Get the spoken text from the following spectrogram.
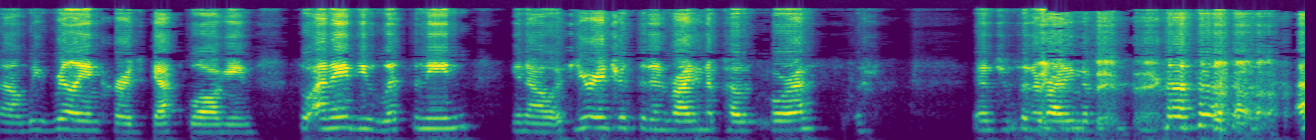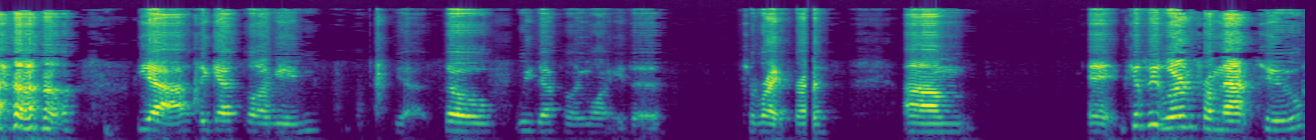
Um, we really encourage guest blogging. So any of you listening, you know, if you're interested in writing a post for us, interested in writing the same thing. yeah, the guest blogging. Yeah, so we definitely want you to to write for us. Um, because we learn from that too.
